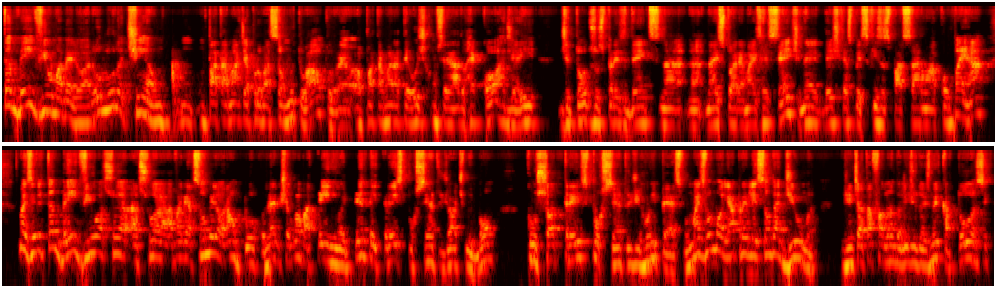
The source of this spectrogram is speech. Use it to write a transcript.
também viu uma melhora. O Lula tinha um, um, um patamar de aprovação muito alto, é, é, o patamar até hoje considerado recorde aí de todos os presidentes na, na, na, história mais recente, né, desde que as pesquisas passaram a acompanhar, mas ele também viu a sua, a sua avaliação melhorar um pouco. Né? Ele chegou a bater em 83% de ótimo e bom, com só 3% de ruim e péssimo. Mas vamos olhar para a eleição da Dilma. A gente já está falando ali de 2014,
